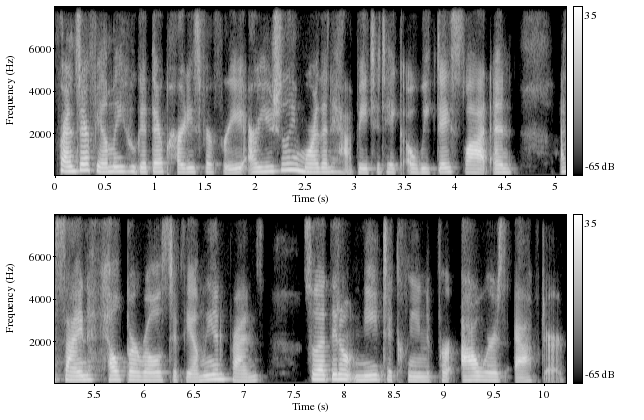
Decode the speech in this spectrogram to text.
Friends or family who get their parties for free are usually more than happy to take a weekday slot and assign helper roles to family and friends so that they don't need to clean for hours after.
